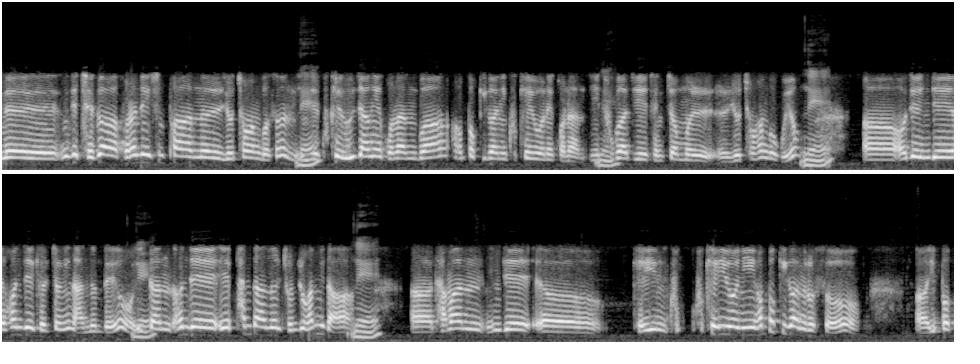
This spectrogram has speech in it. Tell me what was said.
네, 이제 제가 권한쟁의 심판을 요청한 것은 네. 이제 국회의장의 권한과 헌법기관인 국회의원의 권한 이두 네. 가지의 쟁점을 요청한 거고요. 네. 어, 어제 이제 헌재 결정이 났는데요. 네. 일단 헌재의 판단을 존중합니다. 네. 어, 다만 이제 어, 개인 구, 국회의원이 헌법기관으로서 어, 입법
